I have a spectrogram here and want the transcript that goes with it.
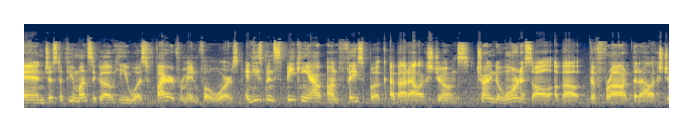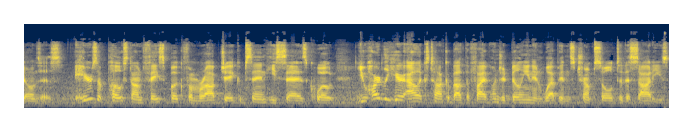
And just a few months ago, he was fired from InfoWars. And he's been speaking out on Facebook about Alex Jones, trying to warn us all about the fraud that Alex Jones is. Here's a post on Facebook from Rob Jacobson. He says, quote, You hardly hear Alex talk about the 500 billion in weapons Trump sold to the Saudis.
